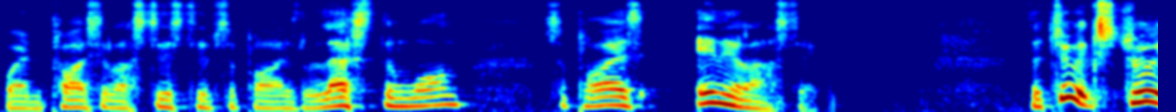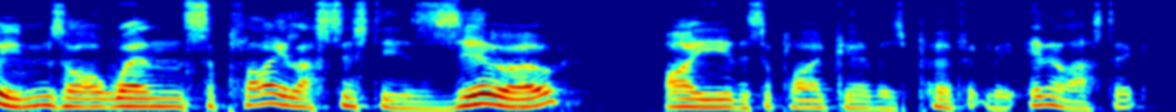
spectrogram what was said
When price elasticity of supply is less than 1, supply is inelastic. The two extremes are when supply elasticity is zero, i.e. the supply curve is perfectly inelastic,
